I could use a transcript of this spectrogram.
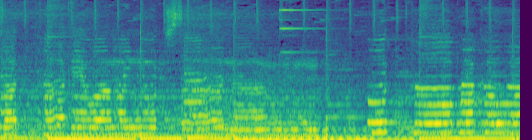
สัทธาเทวมนุษย์สานังพุทโธ ภะคะวา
